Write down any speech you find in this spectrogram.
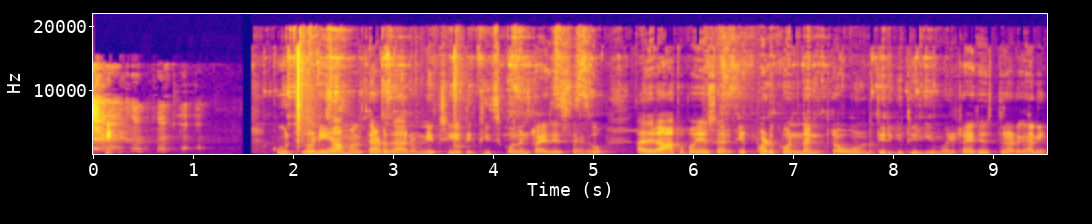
ఛీ! కూర్చొని ఆ మలతాడు చేతికి తీసుకోవాలని ట్రై చేశాడు. అది రాకపోయేసరికి పడుకొని దాన్ని రౌండ్ తిరిగి తిరిగి మరి ట్రై చేస్తున్నాడు కానీ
